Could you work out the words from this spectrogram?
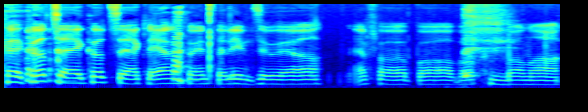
Ku- Kurze, kurze Erklärung für unsere lieben Zuhörer. Äh, Vor ein paar Wochen waren wir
